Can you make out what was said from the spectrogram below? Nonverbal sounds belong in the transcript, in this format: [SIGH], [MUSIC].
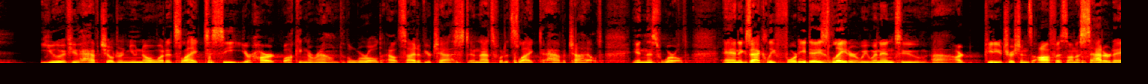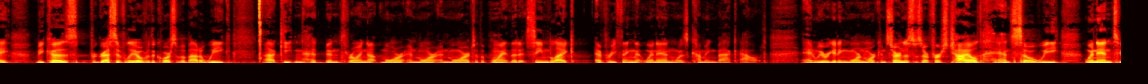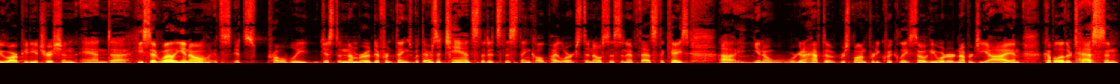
you, if you have children, you know what it's like to see your heart walking around the world outside of your chest. And that's what it's like to have a child in this world. And exactly 40 days later, we went into uh, our pediatrician's office on a Saturday because progressively over the course of about a week, uh, Keaton had been throwing up more and more and more to the point that it seemed like everything that went in was coming back out and we were getting more and more concerned. This was our first child, [LAUGHS] and so we went into our pediatrician, and uh, he said, "Well, you know, it's it's probably just a number of different things, but there's a chance that it's this thing called pyloric stenosis, and if that's the case, uh, you know, we're going to have to respond pretty quickly." So he ordered an upper GI and a couple other tests, and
